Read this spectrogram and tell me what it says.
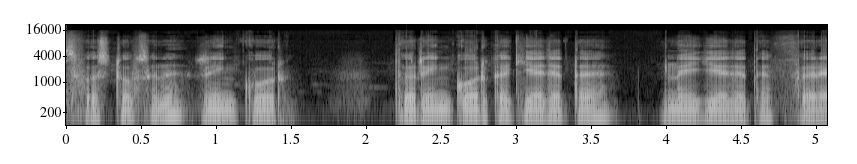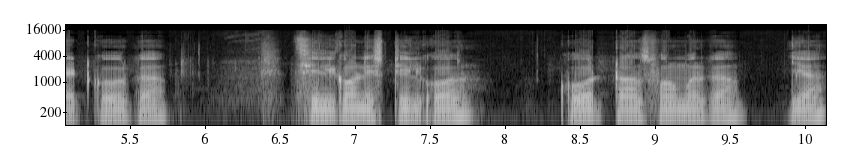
फ़र्स्ट ऑप्शन है रिंग कोर तो रिंग कोर का किया जाता है नहीं किया जाता है। फेरेट कोर का सिलिकॉन स्टील और कोर ट्रांसफार्मर का, या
